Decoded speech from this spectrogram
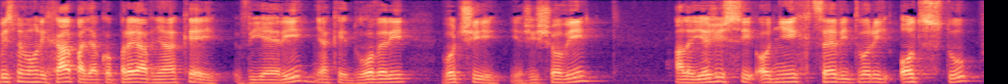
by sme mohli chápať ako prejav nejakej viery, nejakej dôvery voči Ježišovi, ale Ježiš si od nich chce vytvoriť odstup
